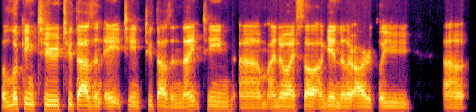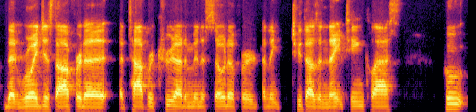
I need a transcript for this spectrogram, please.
But looking to 2018, 2019, um, I know I saw again another article you uh, that Roy just offered a, a top recruit out of Minnesota for I think 2019 class. Who?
